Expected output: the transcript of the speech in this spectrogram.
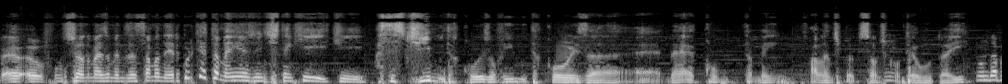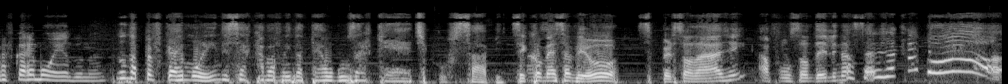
Eu, eu funciono mais ou menos dessa maneira. Porque também a gente tem que, que assistir muita coisa, ouvir muita coisa, é, né? Como também falando de produção de conteúdo aí. Não dá pra ficar remoendo, né? Não dá pra ficar remoendo e você acaba vendo até alguns arquétipos, sabe? Você começa a ver, ô, esse personagem, a função dele na série já acabou! Ah,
